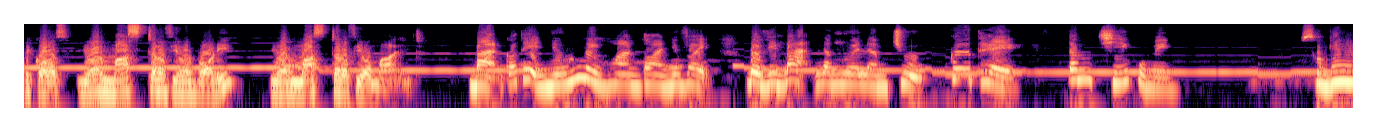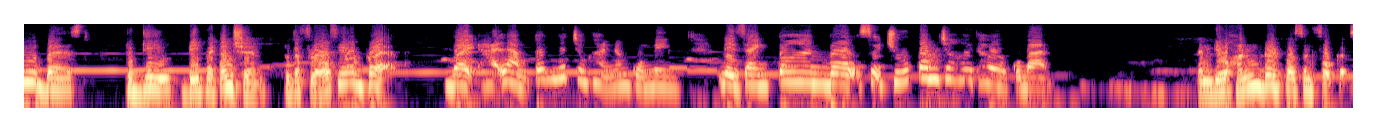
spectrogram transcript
because you are master of your body, you are master of your mind. Bạn có thể nhúng mình hoàn toàn như vậy bởi vì bạn là người làm chủ cơ thể, tâm trí của mình. So give your best to give deep attention to the flow of your breath. Vậy hãy làm tốt nhất trong khả năng của mình để dành toàn bộ sự chú tâm cho hơi thở của bạn and give 100% focus.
